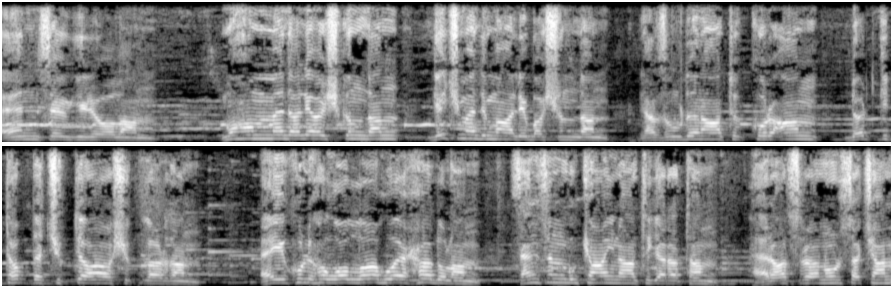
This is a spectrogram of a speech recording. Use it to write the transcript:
en sevgili olan, Muhammed Ali aşkından, geçmedi mali başından, yazıldığın artık Kur'an, dört kitap da çıktı aşıklardan. Ey kul huvallahu ehad olan, sensin bu kainatı yaratan, her asra nur saçan,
